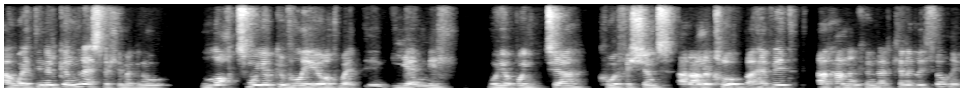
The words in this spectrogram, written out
a wedyn i'r gyngres. Felly mae gen nhw lot mwy o gyfleoedd wedyn i ennill mwy o bwyntiau coefficients ar ran y clwb a hefyd ar rhan yn cyngrair cenedlaethol ni.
